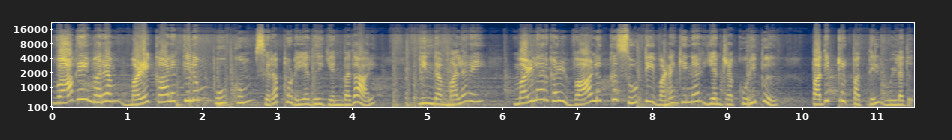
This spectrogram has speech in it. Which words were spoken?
வாகை மரம் மழைக்காலத்திலும் பூக்கும் சிறப்புடையது என்பதால் இந்த மலரை மள்ளர்கள் வாளுக்கு சூட்டி வணங்கினர் என்ற குறிப்பு பதிற்று பத்தில் உள்ளது.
